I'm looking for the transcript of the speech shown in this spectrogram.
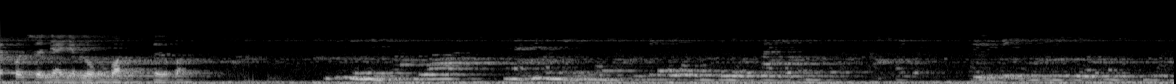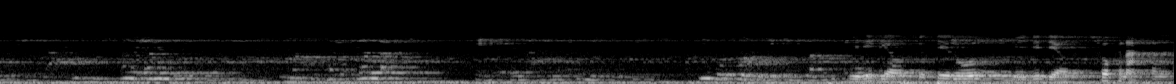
แต่คนส่วนใหญ่จะหลงบ่อยเผลอบ่อยที่ที่เห็นชัดคือว่าขณะที่มันเหมือนมีโมหะเยอะแล้วเรามันจะหลงไปแล้วก็มีโมหะไปไปติมันมีเดียวมันพยายามก็เลยเริ่มรู้สึกมันเริ่มแบบเห็นเป็นแบบนี้ที่ที่รู้สึกจริงๆตอนที่มีนิดเดียวจุดที่รู้มีนิดเดียวชั่วขณะเท่านั้น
